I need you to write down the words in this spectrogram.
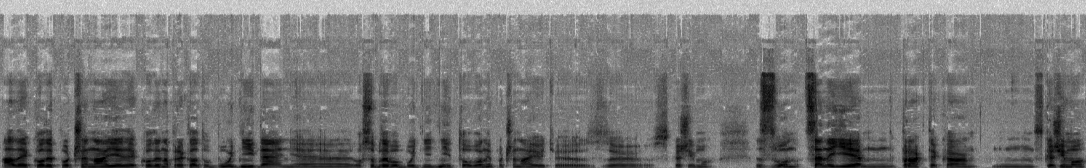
Але коли починає, коли, наприклад, у будній день, е, особливо в будні дні, то вони починають е, з, скажімо, з дзвону. Це не є практика, скажімо,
